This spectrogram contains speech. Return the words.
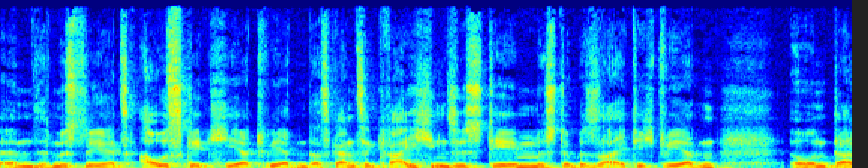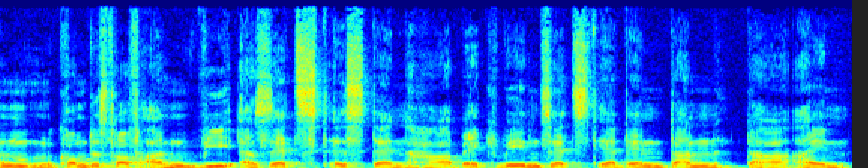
Ähm, das müsste jetzt ausgekehrt werden. Das ganze Greichensystem müsste beseitigt werden. Und dann kommt es darauf an, wie ersetzt es denn Habeck? Wen setzt er denn dann da ein?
